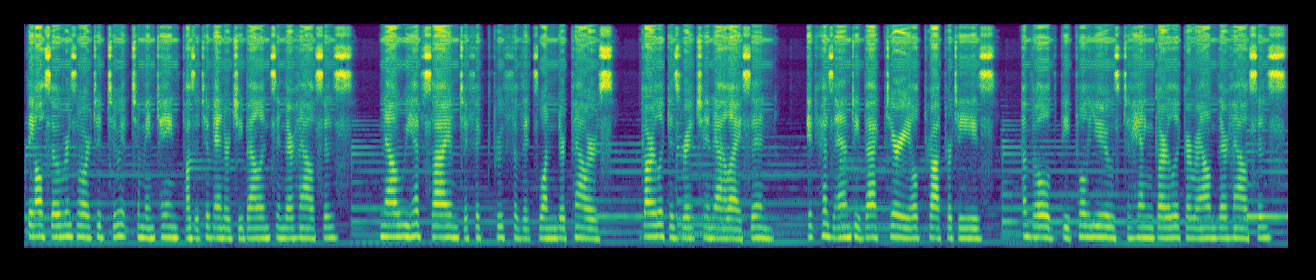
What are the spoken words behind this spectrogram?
They also resorted to it to maintain positive energy balance in their houses. Now we have scientific proof of its wonder powers. Garlic is rich in allicin. It has antibacterial properties. Of old people used to hang garlic around their houses.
